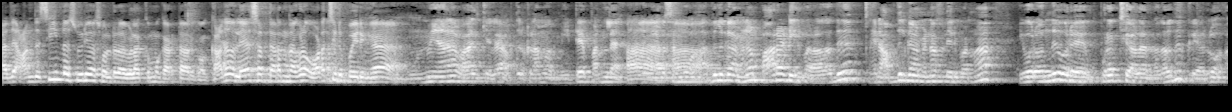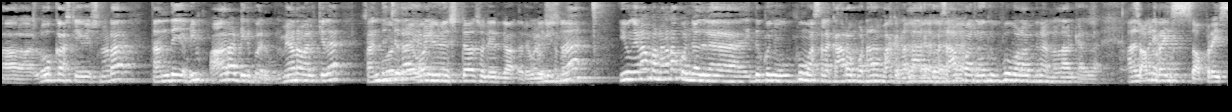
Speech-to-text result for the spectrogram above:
அது அந்த சீன்ல சூர்யா சொல்ற விளக்கமும் கரெக்டா இருக்கும். கதவை லேசா திறந்தா கூட உடைச்சிட்டு போயிருங்க. உண்மையான வாழ்க்கையில அப்துல் கலாம் அவர் மீட்டே பண்ணல. அப்துல் கலாம் என்ன பாராட்டி இருப்பாரு அதாவது ஏன்னா அப்துல் கலாம் என்ன சொல்லியிருப்பாருன்னா இவர் வந்து ஒரு புரட்சியாளர். அதாவது லோ காஸ்ட் ஏவியேஷனோட தந்தை அப்படின்னு பாராட்டி இருப்பாரு உண்மையான வாழ்க்கையில சந்திச்சதா சொல்லியிருக்கான் இவங்க என்ன பண்ணாங்கன்னா கொஞ்சம் அதுல இது கொஞ்சம் உப்பு மசாலா காரம் போட்டா பார்க்க நல்லா இருக்கும் சாப்பாடுல வந்து உப்பு பழம் நல்லா இருக்காதுல்ல சர்ப்ரைஸ் சர்ப்ரைஸ்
